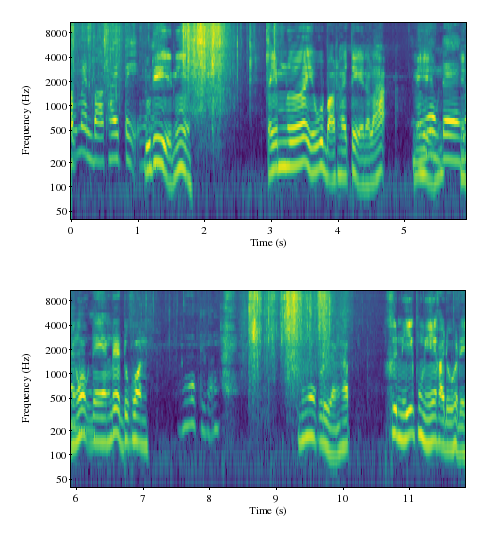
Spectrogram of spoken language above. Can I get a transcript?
ดเขาแม่นบาวไทยเตะดูดิ นี่ เต็มเลยอู้บ่าวไทยเตะแต่ละ ไม่เห็นโงกแดงเห็นโงกแดงด้วยทุกคน โงกเหลือง โงกเหลืองครับ ขึ้นนี้พรุ่งนี้คอยดูดิ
